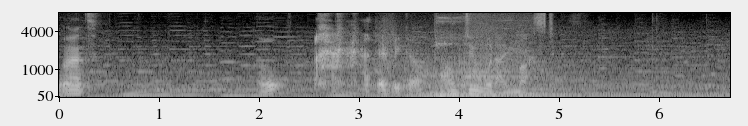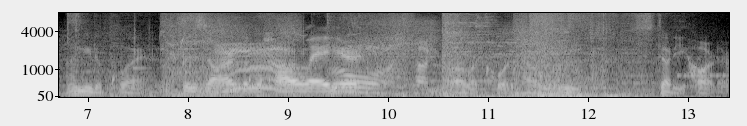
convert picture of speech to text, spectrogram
What? Oh, there we go. I'll do what I must. I need a plan. Bizarre little hallway here. All according how weak. Study harder.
